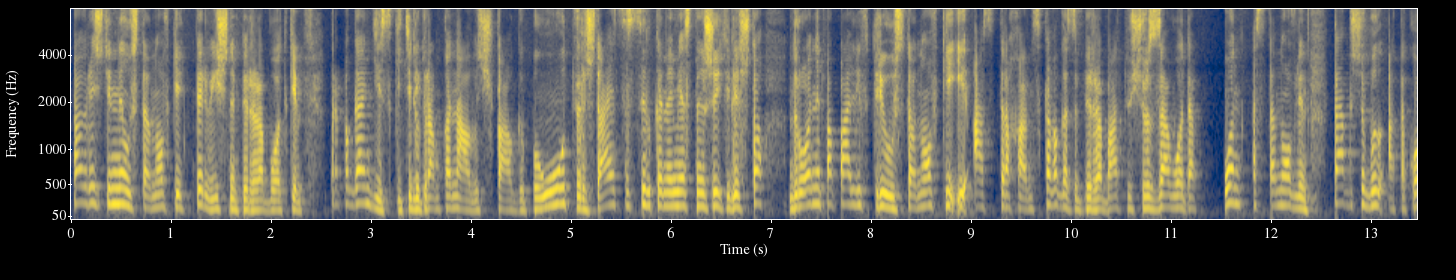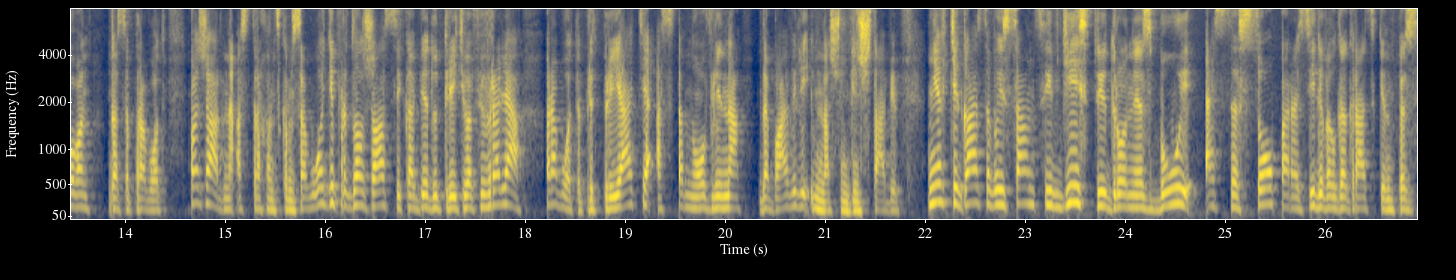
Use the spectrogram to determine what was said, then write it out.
повреждены установки первичной переработки. Пропагандистский телеграм-канал ВЧК ГПУ утверждается ссылкой на местных жителей, что дроны попали в три установки и Астраханского газоперерабатывающего завода он остановлен. Также был атакован газопровод. Пожар на Астраханском заводе продолжался и к обеду 3 февраля. Работа предприятия остановлена, добавили им в нашем генштабе. Нефтегазовые санкции в действии. Дроны СБУ и ССО поразили Волгоградский НПЗ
